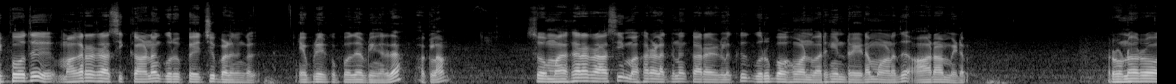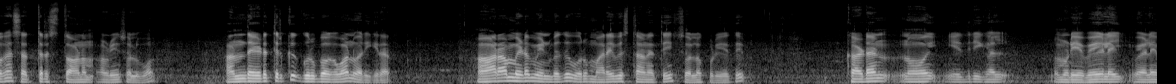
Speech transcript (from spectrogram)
இப்போது மகர ராசிக்கான குரு பேச்சு பலன்கள் எப்படி இருக்க போகுது அப்படிங்கிறத பார்க்கலாம். ஸோ மகர ராசி மகர லக்னக்காரர்களுக்கு குரு பகவான் வருகின்ற இடமானது ஆறாம் இடம். ருணரோக சத்திரஸ்தானம் அப்படின்னு சொல்லுவோம். அந்த இடத்திற்கு குரு பகவான் வருகிறார். ஆறாம் இடம் என்பது ஒரு மறைவு ஸ்தானத்தை சொல்லக்கூடியது. கடன் நோய் எதிரிகள் நம்முடைய வேலை வேலை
